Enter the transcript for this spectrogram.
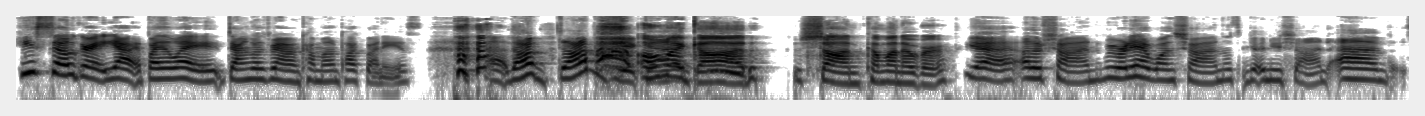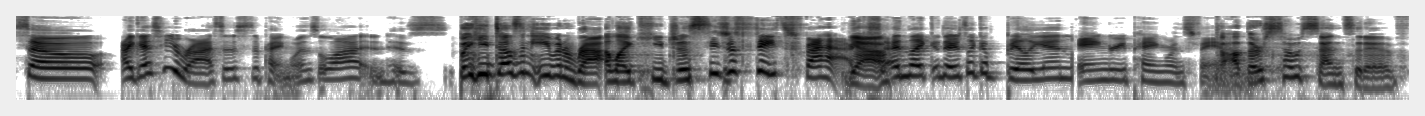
He's so great. Yeah. By the way, Down Goes Brown. Come on, Puck Bunnies. Uh, that that would be a oh my god. Sean, come on over. Yeah, other Sean. We already had one Sean. Let's get a new Sean. Um, so I guess he harasses the Penguins a lot in his. But he doesn't even rat like he just He just states facts. Yeah. and like there's like a billion angry Penguins fans. God, they're so sensitive.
